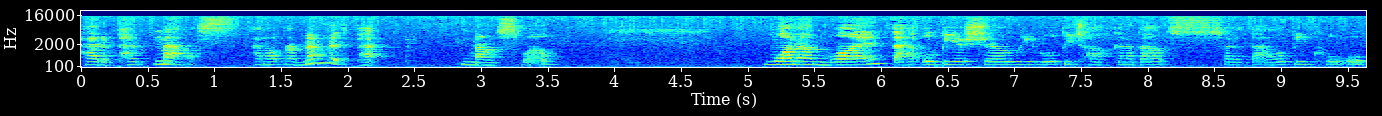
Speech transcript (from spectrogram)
had a pet mouse. I don't remember the pet mouse well. One on one, that will be a show we will be talking about so that will be cool.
